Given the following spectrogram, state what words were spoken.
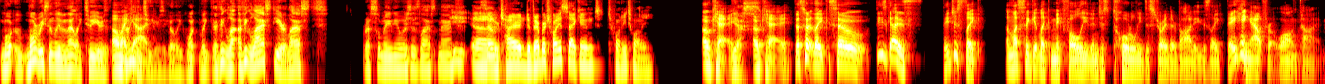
more more recently than that, like two years. Oh my not even God. two years ago. Like what? Like I think la- I think last year, last WrestleMania was his last match. he uh, So- retired November twenty second, twenty twenty. Okay. Yes. Okay. That's what like so these guys they just like unless they get like Mick Foley and just totally destroy their bodies, like they hang out for a long time.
